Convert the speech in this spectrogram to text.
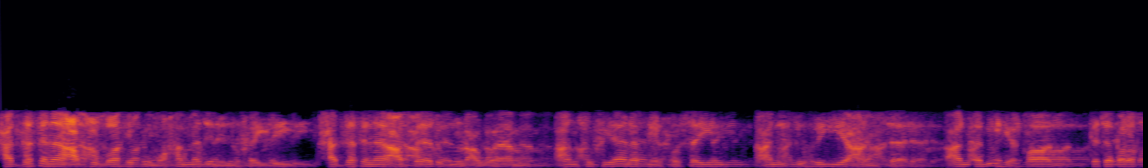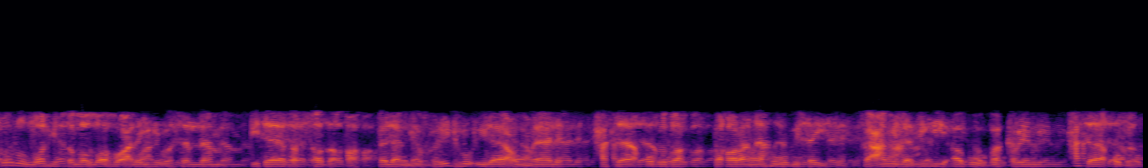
حدثنا عبد الله بن محمد النفيلي حدثنا عباد بن العوام عن سفيان بن الحسين عن الزهري عن سالم عن أبيه قال كتب رسول الله صلى الله عليه وسلم كتاب الصدقة فلم يخرجه إلى عماله حتى قبض فقرنه بسيفه فعمل به أبو بكر حتى قبض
